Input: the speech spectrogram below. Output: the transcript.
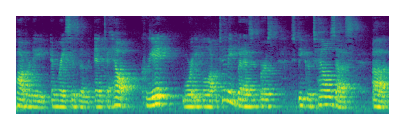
poverty and racism and to help create more equal opportunity. But as the first speaker tells us, uh,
